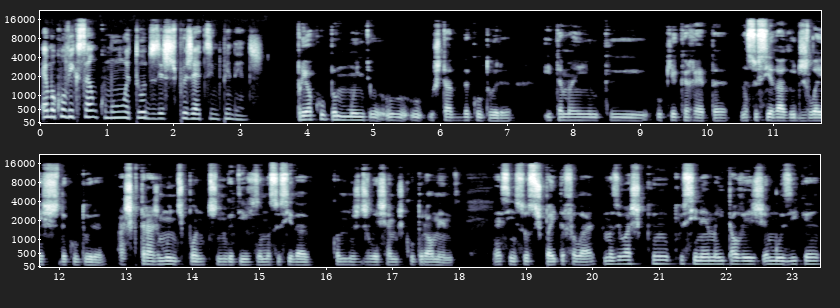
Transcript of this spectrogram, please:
é uma convicção comum a todos estes projetos independentes. Preocupa-me muito o, o, o, estado da cultura e também o que, o que acarreta na sociedade o desleixo da cultura. Acho que traz muitos pontos negativos a uma sociedade quando nos desleixamos culturalmente. É assim, sou suspeito a falar, mas eu acho que, que o cinema e talvez a música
